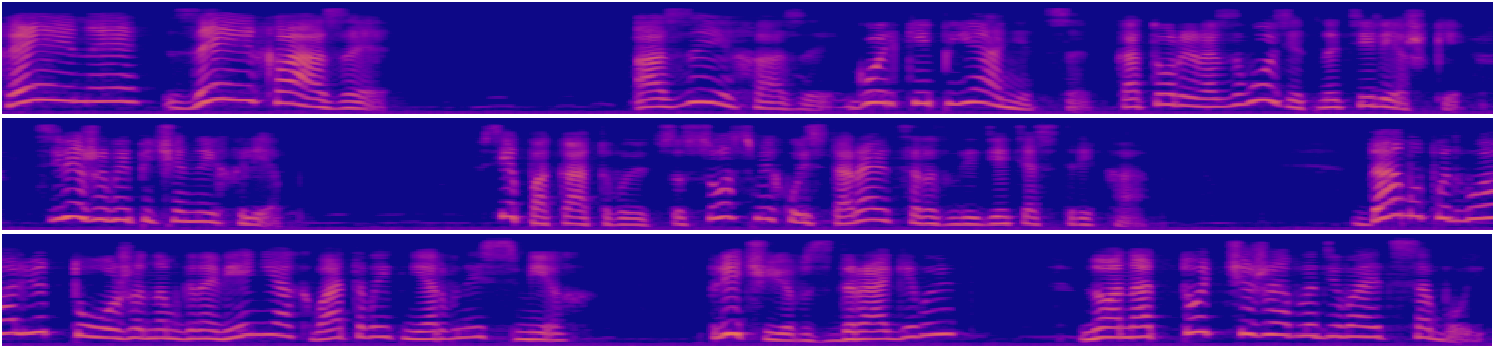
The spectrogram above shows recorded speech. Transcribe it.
Хейне Зейхазе!» А Зейхазе — горький пьяница, который развозит на тележке свежевыпеченный хлеб. Все покатываются со смеху и стараются разглядеть остряка. Дама под вуалью тоже на мгновение охватывает нервный смех. Плечи ее вздрагивают, но она тотчас же овладевает собой.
